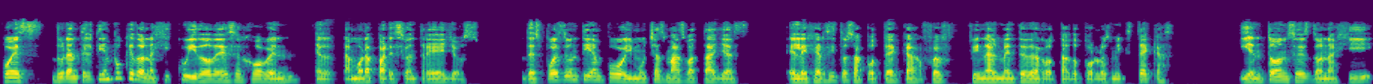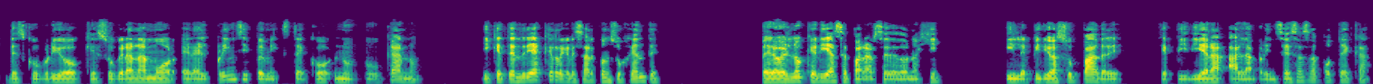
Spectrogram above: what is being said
Pues durante el tiempo que Donají cuidó de ese joven, el amor apareció entre ellos. Después de un tiempo y muchas más batallas, el ejército zapoteca fue finalmente derrotado por los mixtecas, y entonces Donají descubrió que su gran amor era el príncipe mixteco Nucano, y que tendría que regresar con su gente, pero él no quería separarse de Donají, y le pidió a su padre que pidiera a la princesa zapoteca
